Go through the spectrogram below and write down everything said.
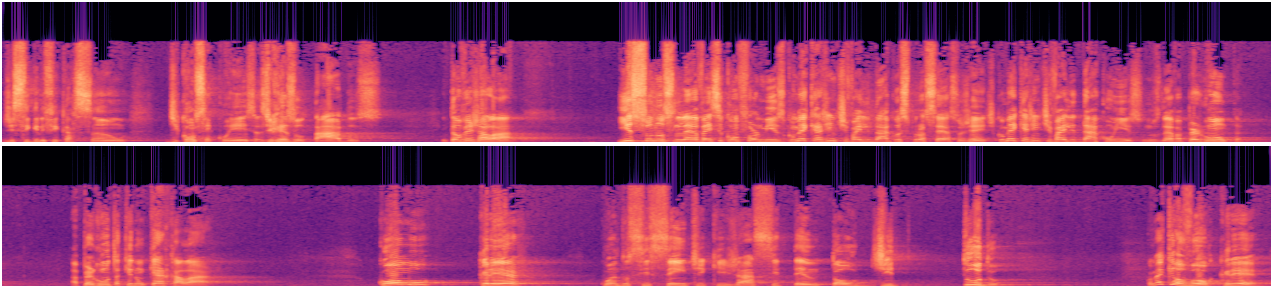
de significação, de consequências, de resultados. Então veja lá, isso nos leva a esse conformismo. Como é que a gente vai lidar com esse processo, gente? Como é que a gente vai lidar com isso? Nos leva a pergunta. A pergunta que não quer calar. Como crer quando se sente que já se tentou de tudo? Como é que eu vou crer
